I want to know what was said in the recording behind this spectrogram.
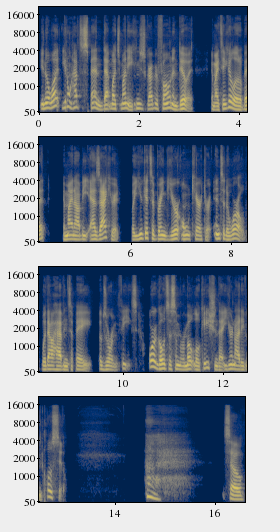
you know what? You don't have to spend that much money. You can just grab your phone and do it. It might take you a little bit. It might not be as accurate but you get to bring your own character into the world without having to pay absorbent fees or go to some remote location that you're not even close to. So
